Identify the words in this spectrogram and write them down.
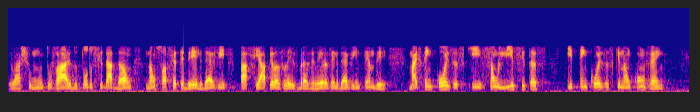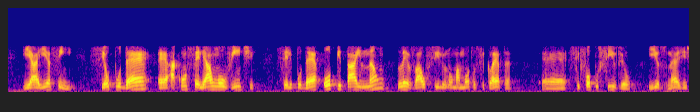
eu acho muito válido todo cidadão, não só CTB, ele deve passear pelas leis brasileiras, ele deve entender. Mas tem coisas que são lícitas e tem coisas que não convêm. E aí, assim, se eu puder é, aconselhar um ouvinte, se ele puder optar em não levar o filho numa motocicleta, é, se for possível isso, né? A gente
